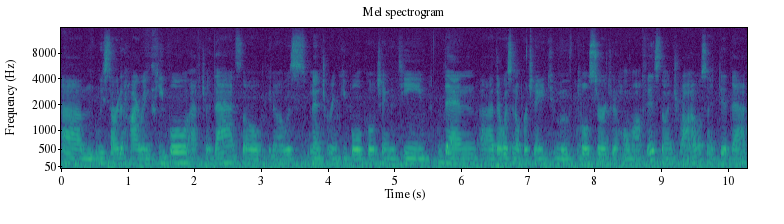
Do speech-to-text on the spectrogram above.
um, we started hiring people after that. So you know, I was mentoring people, coaching the team. Then uh, there was an opportunity to move closer to the home office, so in Toronto. So I did that.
